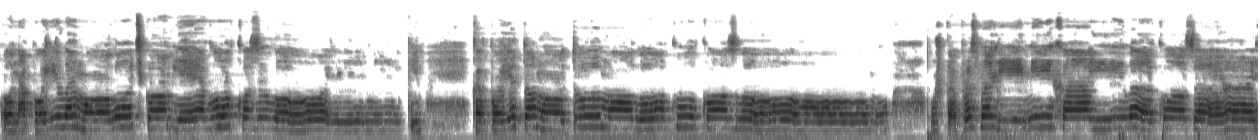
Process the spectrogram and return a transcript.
Она поила молочком его козловеньким. Капає тому ту молоку козлому. Уж как прозвали Михаила Козарицю.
